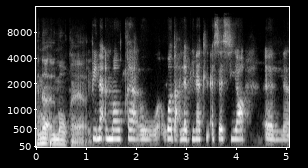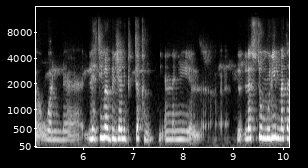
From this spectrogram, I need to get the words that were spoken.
بناء الموقع يعني. بناء الموقع ووضع اللبنات الأساسية ال- والاهتمام بالجانب التقني. لأنني لست ملمة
